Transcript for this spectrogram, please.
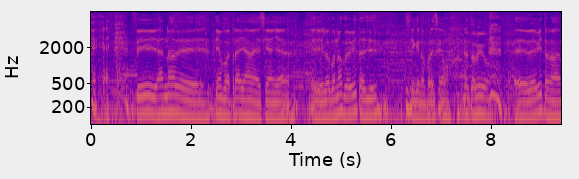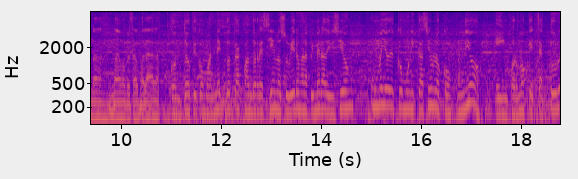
sí, ya no, de tiempo atrás ya me decían ya. Eh, lo conozco de vista, sí. Sí que nos parecemos. ¿Es tu amigo? Eh, de vista no, no, no hemos cruzado palabras. Contó que como anécdota, cuando recién lo subieron a la primera división, un medio de comunicación lo confundió e informó que Chactur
